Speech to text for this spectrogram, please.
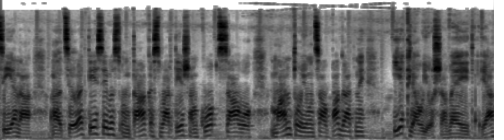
ciena uh, cilvēktiesības un tā, kas var tiešām kopt savu mantojumu un savu pagātni iekļaujošā veidā. Ja?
